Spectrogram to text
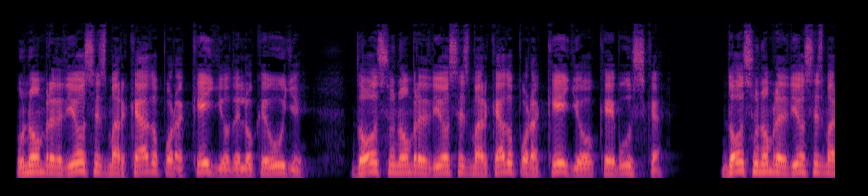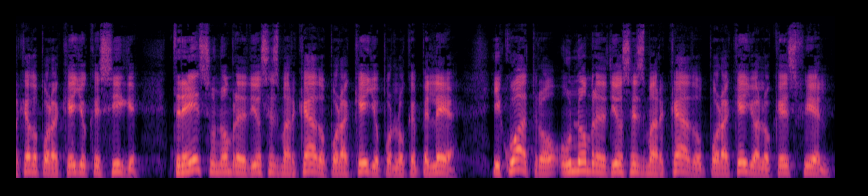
un hombre de Dios es marcado por aquello de lo que huye. Dos, un hombre de Dios es marcado por aquello que busca. Dos, un hombre de Dios es marcado por aquello que sigue. Tres, un hombre de Dios es marcado por aquello por lo que pelea. Y cuatro, un hombre de Dios es marcado por aquello a lo que es fiel.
